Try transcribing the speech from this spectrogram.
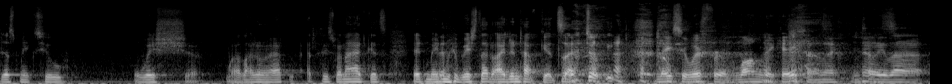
just makes you wish uh, well, I don't know. At, at, least when I had kids, it made me wish that I didn't have kids. Actually, makes you wish for a long vacation. I can yes. tell you that.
